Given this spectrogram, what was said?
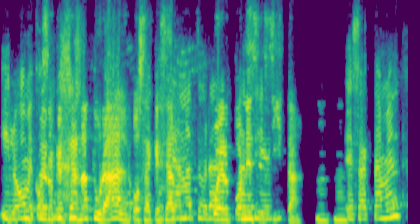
Y luego me Pero que sea natural, o sea, que, sea, natural. cuerpo necesita. Exactamente.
